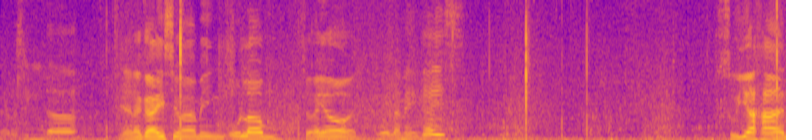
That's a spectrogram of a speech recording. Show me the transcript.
Merosinda. Yan na guys, yung aming ulam sa ngayon. Wala mi guys. suyahan.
